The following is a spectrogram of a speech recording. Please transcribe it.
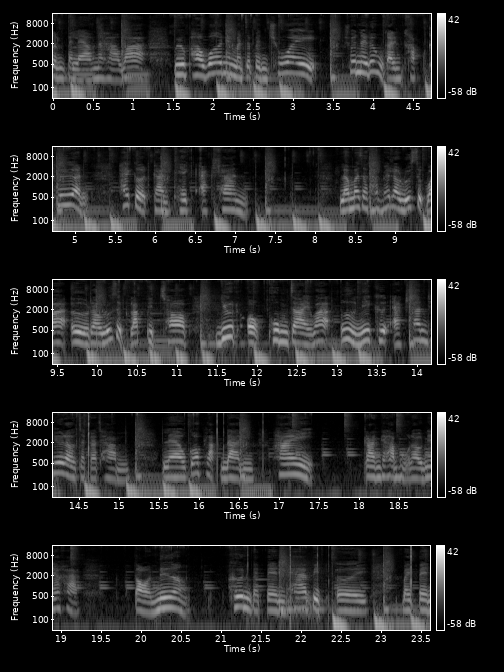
กันไปแล้วนะคะว่า willpower เนี่ยมันจะเป็นช่วยช่วยในเรื่องของการขับเคลื่อน ให้เกิดการ take action แล้วมันจะทำให้เรารู้สึกว่าเออเรารู้สึกรับผิดชอบ ยืดอกภูมิใจว่าเออนี่คือ action ที่เราจะกระทำแล้วก็ผลักดันให้การกระทำของเราเนี่ยค่ะ ต่อเนื่อง ขึ้นไปเป็น habit เอ่ยไปเป็น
